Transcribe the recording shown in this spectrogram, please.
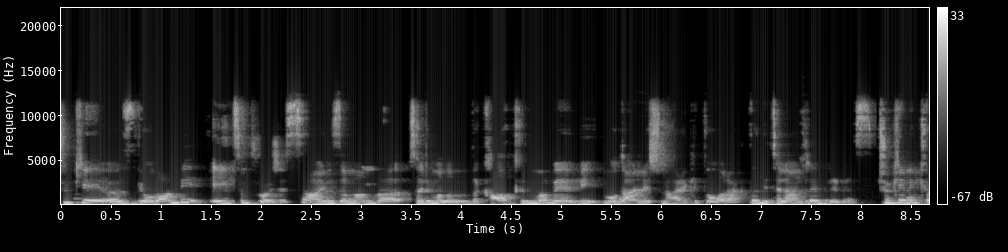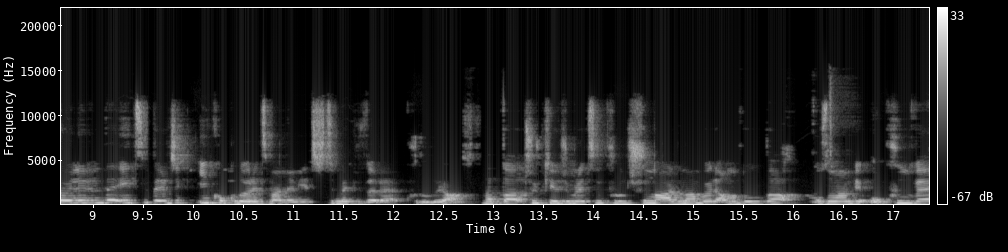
Türkiye'ye özgü olan bir eğitim projesi. Aynı zamanda tarım alanında kalkınma ve bir modernleşme hareketi olarak da nitelendirebiliriz. Türkiye'nin köylerinde eğitim verecek ilkokul öğretmenlerini yetiştirmek üzere kuruluyor. Hatta Türkiye Cumhuriyeti'nin kuruluşunun ardından böyle Anadolu'da o zaman bir okul ve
